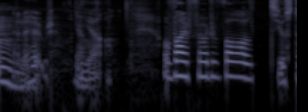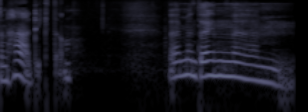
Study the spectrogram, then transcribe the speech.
mm. eller hur? Ja. ja. Och varför har du valt just den här dikten? Nej, men den, ehm,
